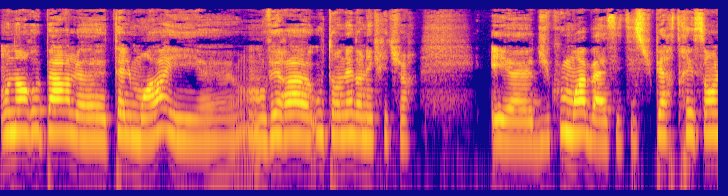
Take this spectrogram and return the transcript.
on en reparle tel mois et on verra où t'en es dans l'écriture. Et euh, du coup, moi, bah, c'était super stressant.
